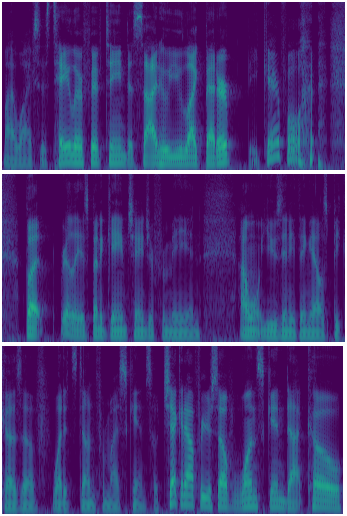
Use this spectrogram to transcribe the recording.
My wife says Taylor15. Decide who you like better. Be careful. but really, it's been a game changer for me. And I won't use anything else because of what it's done for my skin. So check it out for yourself, oneskin.co.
